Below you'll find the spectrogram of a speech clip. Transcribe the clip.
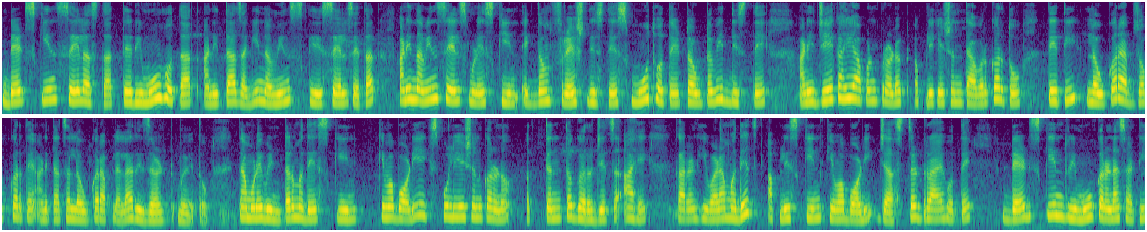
डेड स्किन सेल असतात ते रिमूव्ह होतात आणि त्या जागी नवीन स्की सेल्स येतात. आणि नवीन सेल्समुळे स्किन एकदम फ्रेश दिसते स्मूथ होते टवटवीत दिसते आणि जे काही आपण प्रोडक्ट अप्लिकेशन त्यावर करतो ते ती लवकर ॲब्झॉर्ब करते आणि त्याचा लवकर आपल्याला रिझल्ट मिळतो. त्यामुळे विंटरमध्ये स्किन किंवा बॉडी एक्सपोलिएशन करणं अत्यंत गरजेचं आहे. कारण हिवाळ्यामध्येच आपली स्किन किंवा बॉडी जास्त ड्राय होते. डेड स्किन रिमूव्ह करण्यासाठी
